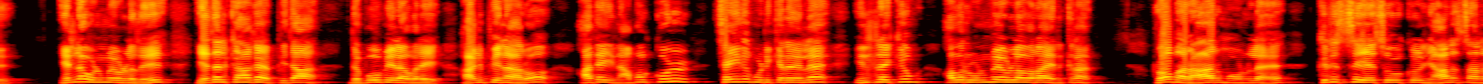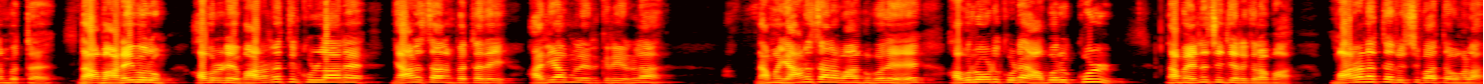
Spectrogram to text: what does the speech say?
என்ன உண்மை உள்ளது எதற்காக பிதா இந்த பூமியில் அவரை அனுப்பினாரோ அதை நமக்குள் செய்து முடிக்கிறதில் இன்றைக்கும் அவர் உண்மை உள்ளவராக இருக்கிறார் ரோமர் ஆறு மூணில் கிறிஸ்து இயேசுவுக்குள் ஞானஸ்தானம் பெற்ற நாம் அனைவரும் அவருடைய மரணத்திற்குள்ளான ஞானஸ்தானம் பெற்றதை அறியாமல் இருக்கிறீர்களா? நம்ம ஞானஸ்தானம் வாங்கும்போது அவரோடு கூட அவருக்குள் நம்ம என்ன செஞ்சுருக்கிறோமா? மரணத்தை ருசி பார்த்தவங்களா?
